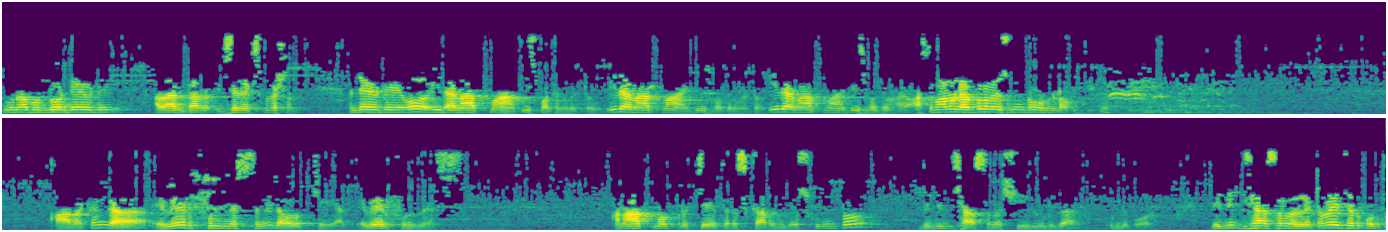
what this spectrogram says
తూనా బొడ్డు అంటే ఏమిటి? అలా అంటారు. ఇట్స్ అన్ ఎక్స్ప్రెషన్ అంటే ఏమిటి? ఓ ఇది అనాత్మ తీసి పక్కన పెట్టు. ఇది అనాత్మ తీసి పక్కన పెట్టు. ఇది అనాత్మ తీసి పక్కన అసమానం లెబ్బలు వేసుకుంటూ ఉండడం. ఆ రకంగా అవేర్ఫుల్నెస్ని డెవలప్ చేయాలి. అవేర్ఫుల్నెస్ అనాత్మ ప్రత్యయ తిరస్కారం చేసుకుంటూ నిధిధ్యాసనశీలుడిగా ఉండిపోవడం. నిధిధ్యాసన లిటరేచర్ కొంత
